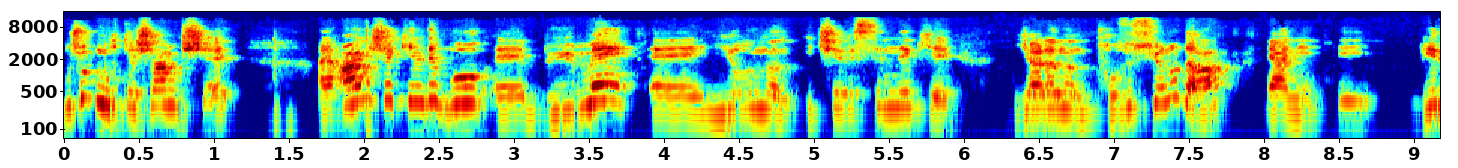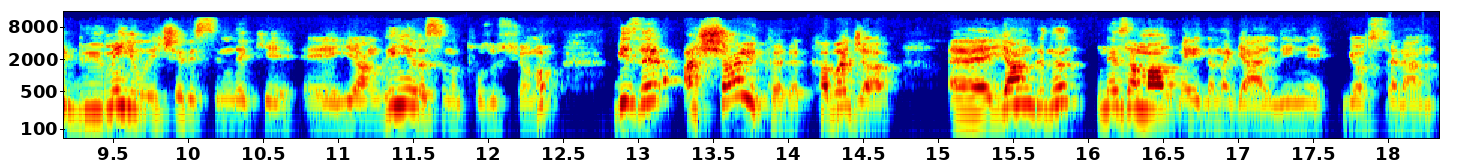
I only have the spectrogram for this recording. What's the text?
Bu çok muhteşem bir şey. Yani aynı şekilde bu e, büyüme e, yılının içerisindeki yaranın pozisyonu da yani e, bir büyüme yılı içerisindeki e, yangın yarasının pozisyonu bize aşağı yukarı kabaca e, yangının ne zaman meydana geldiğini gösteren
